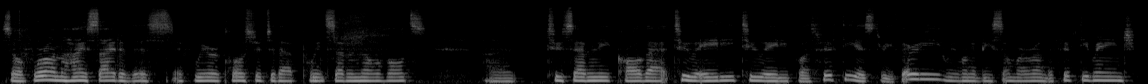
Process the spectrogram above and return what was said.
So if we're on the high side of this, if we are closer to that 0.7 millivolts, uh, 270, call that 280. 280 plus 50 is 330. We want to be somewhere around the 50 range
